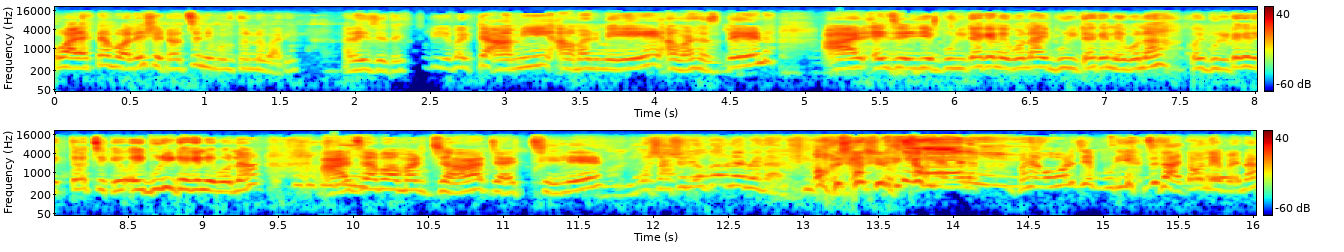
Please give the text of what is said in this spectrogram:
ও আরেকটা বলে সেটা হচ্ছে নিমন্ত্রণ বাড়ি। আর এই যে দেখ বিয়ে বাড়িতে আমি আমার মেয়ে আমার হাজবেন্ড আর এই যে এই যে বুড়িটাকে নেব না এই বুড়িটাকে নেব না ওই বুড়িটাকে দেখতে পাচ্ছে কেউ? ওই বুড়িটাকে নেব না। আর যাব আমার যা যার ছেলে। ওর শাশুড়ি ওকেও নেবে না? ওর না। মানে ওর যে বুড়ি আছে তাকেও নেবে না।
